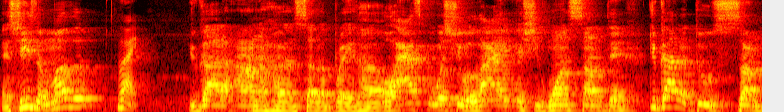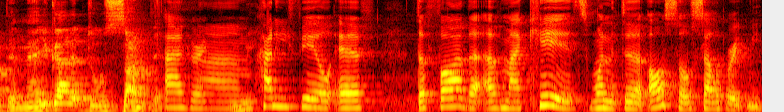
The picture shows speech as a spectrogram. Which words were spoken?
and she's a mother Right. you gotta honor her and celebrate her or ask her what she would like if she wants something you gotta do something man you gotta do something I agree. Um, how do you feel if the father of my kids wanted to also celebrate me?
